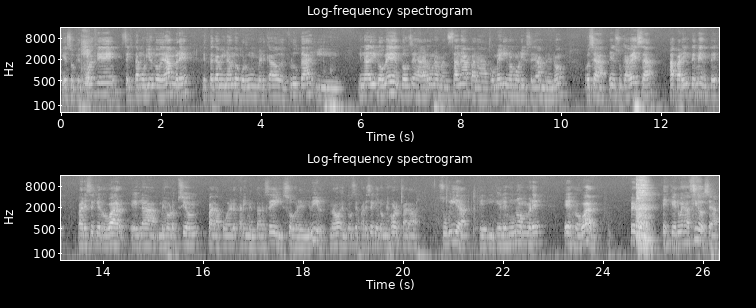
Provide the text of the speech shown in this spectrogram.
que eso, que Jorge se está muriendo de hambre, está caminando por un mercado de frutas y, y nadie lo ve, entonces agarra una manzana para comer y no morirse de hambre, ¿no? O sea, en su cabeza, aparentemente, parece que robar es la mejor opción para poder alimentarse y sobrevivir, ¿no? Entonces parece que lo mejor para su vida y que él es un hombre es robar. Pero es que no es así, o sea,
